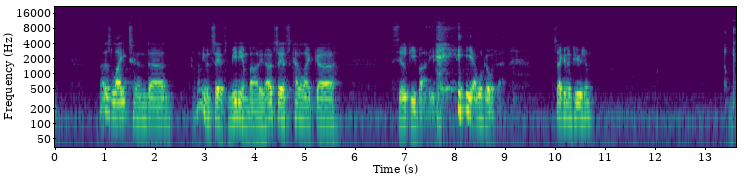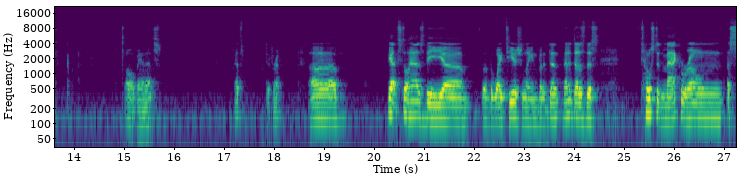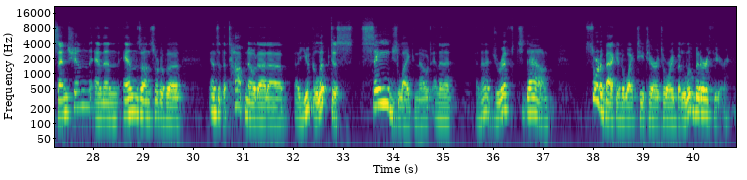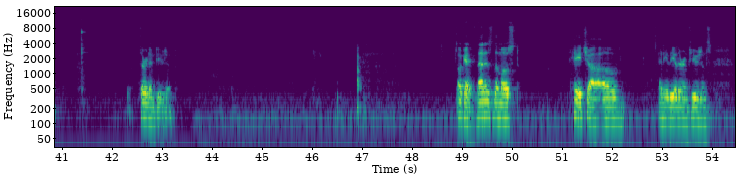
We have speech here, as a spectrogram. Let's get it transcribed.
not as light and uh, I wouldn't even say it's medium bodied. I would say it's kind of like uh, silky bodied. yeah, we'll go with that. Second infusion. Oh man, that's that's different. Uh, yeah, it still has the uh, the, the white tea-ish lean, but it then then it does this toasted macaron ascension and then ends on sort of a ends at the top note at a, a eucalyptus sage like note and then it and then it drifts down sort of back into white tea territory but a little bit earthier third infusion okay that is the most heicha of any of the other infusions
